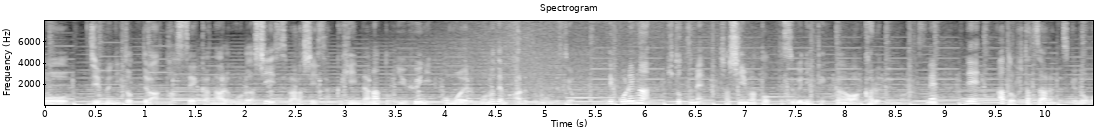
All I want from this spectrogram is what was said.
こう自分にとっては達成感のあるものだし素晴らしい作品だなというふうに思えるものでもあると思うんですよ。でこれが1つ目。写真は撮ってすぐに結果がわかるというものですね。であと2つあるんですけど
